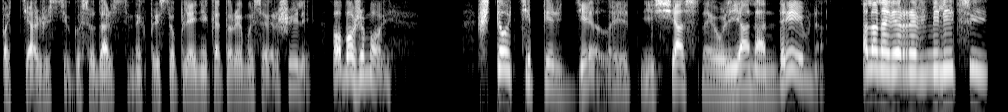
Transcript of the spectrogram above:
под тяжестью государственных преступлений, которые мы совершили. О, Боже мой! Что теперь делает несчастная Ульяна Андреевна? Она, наверное, в милиции.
